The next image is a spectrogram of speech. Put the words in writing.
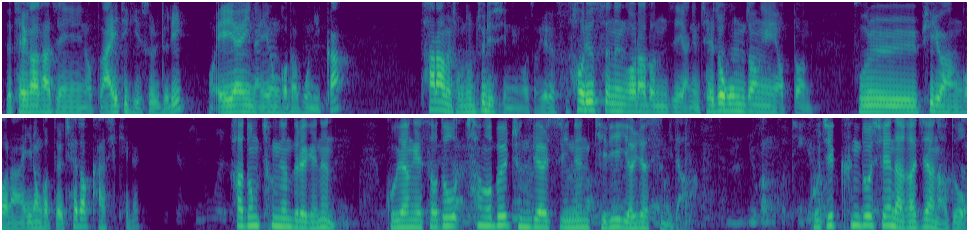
이제 제가 가진 어떤 IT 기술들이 뭐 AI나 이런 거다 보니까 사람을 점점 줄일 수 있는 거죠. 예를 들어서 서류 쓰는 거라든지 아니면 제조 공정에 어떤 불필요한 거나 이런 것들을 최적화시키는 하동 청년들에게는 고향에서도 창업을 준비할 수 있는 길이 열렸습니다. 굳이 큰 도시에 나가지 않아도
